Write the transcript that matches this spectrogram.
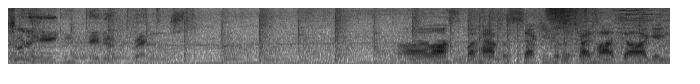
Should have eaten bigger breakfast. Oh, I lost about half a second because I tried hot dogging.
